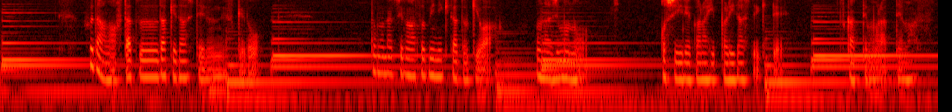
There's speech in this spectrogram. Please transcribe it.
普段は2つだけ出してるんですけど友達が遊びに来た時は同じものを押し入れから引っ張り出してきて使ってもらってます。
